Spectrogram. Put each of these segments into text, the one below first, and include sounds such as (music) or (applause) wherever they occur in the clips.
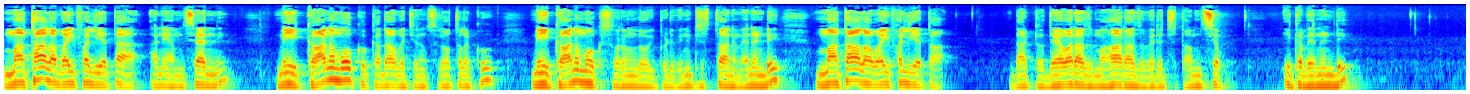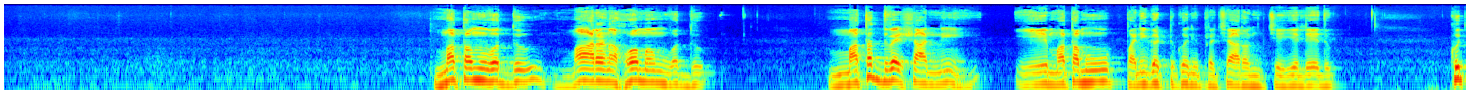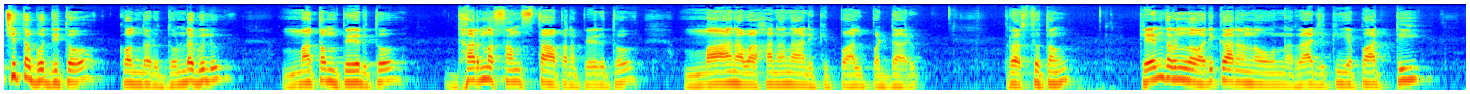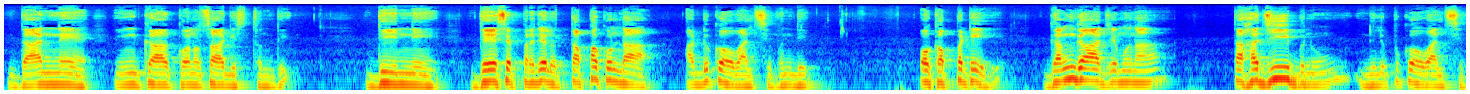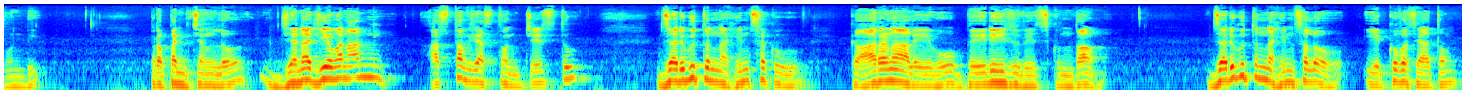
మతాల వైఫల్యత అనే అంశాన్ని మీ కానమోకు కథ వచ్చిన శ్రోతలకు మీ కానమోకు స్వరంలో ఇప్పుడు వినిపిస్తాను వినండి. మతాల వైఫల్యత. డాక్టర్ దేవరాజు మహారాజు విరచిత అంశం. ఇక వినండి. మతం వద్దు మారణ హోమం వద్దు. మతద్వేషాన్ని ఏ మతము పనిగట్టుకొని ప్రచారం చేయలేదు. కుచ్చిత బుద్ధితో కొందరు దుండగులు మతం పేరుతో ధర్మ సంస్థాపన పేరుతో మానవ హననానికి పాల్పడ్డారు. ప్రస్తుతం కేంద్రంలో అధికారంలో ఉన్న రాజకీయ పార్టీ దాన్నే ఇంకా కొనసాగిస్తుంది. దీన్ని దేశ ప్రజలు తప్పకుండా అడ్డుకోవాల్సి ఉంది. ఒకప్పటి గంగా జమున తహజీబ్ను నిలుపుకోవాల్సి ఉంది. ప్రపంచంలో జనజీవనాన్ని అస్తవ్యస్తం చేస్తూ జరుగుతున్న హింసకు కారణాలేవో బేరీజు వేసుకుందాం. జరుగుతున్న హింసలో ఎక్కువ శాతం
